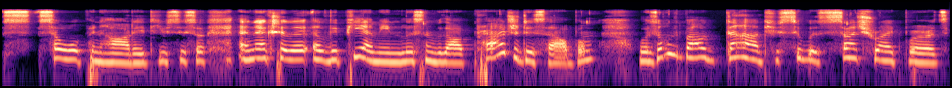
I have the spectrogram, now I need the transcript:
so open-hearted you see so and actually lvp i mean listen without prejudice album was all about that you see with such right words.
